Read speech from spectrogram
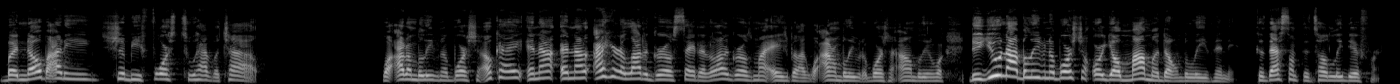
But nobody should be forced to have a child. Well, I don't believe in abortion. Okay. And I and I, I hear a lot of girls say that. A lot of girls my age be like, well, I don't believe in abortion. I don't believe in abortion. Do you not believe in abortion or your mama don't believe in it? Because that's something totally different.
